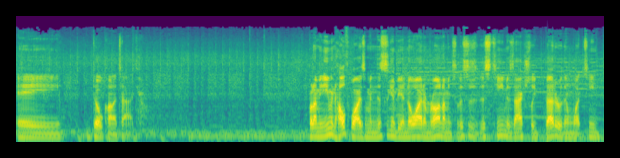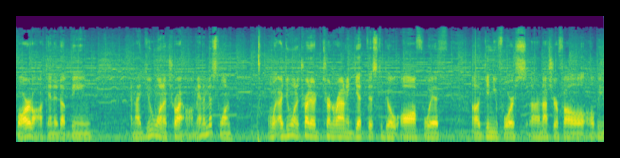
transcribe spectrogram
a Dokkan attack. But I mean, even health-wise, I mean, this is going to be a no-item run. I mean, so this is this team is actually better than what Team Bardock ended up being. And I do want to try. Oh man, I missed one. I do want to try to turn around and get this to go off with uh, Ginyu Force. Uh, not sure if I'll I'll be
